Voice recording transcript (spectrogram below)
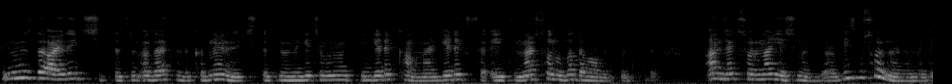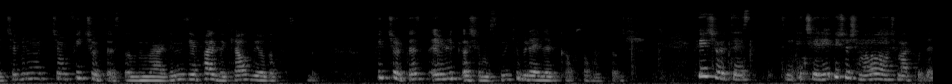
Günümüzde aile içi şiddetin, özellikle de kadına yönelik şiddetin önüne geçebilmek için gerek kanunlar gerekse eğitimler son hızla devam etmektedir. Ancak sorunlar yaşanabiliyor. Biz bu sorunların önüne geçebilmek için Feature Test adını verdiğimiz yapay zekalı bir oda tasarladık. Feature Test evlilik aşamasındaki bireyleri kapsamaktadır. Feature Test'in içeriği 3 aşamadan oluşmaktadır.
